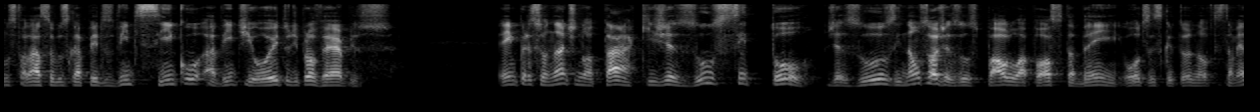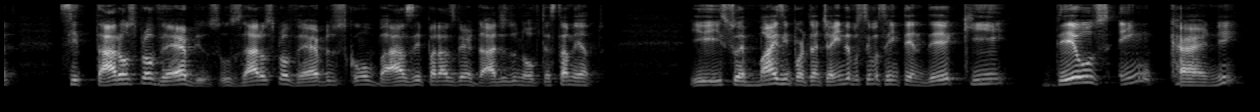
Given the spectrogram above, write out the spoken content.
vamos falar sobre os capítulos 25 a 28 de Provérbios. É impressionante notar que Jesus citou, Jesus, e não só Jesus, Paulo, o apóstolo também, outros escritores do Novo Testamento, citaram os provérbios, usaram os provérbios como base para as verdades do Novo Testamento. E isso é mais importante ainda se você entender que Deus em carne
